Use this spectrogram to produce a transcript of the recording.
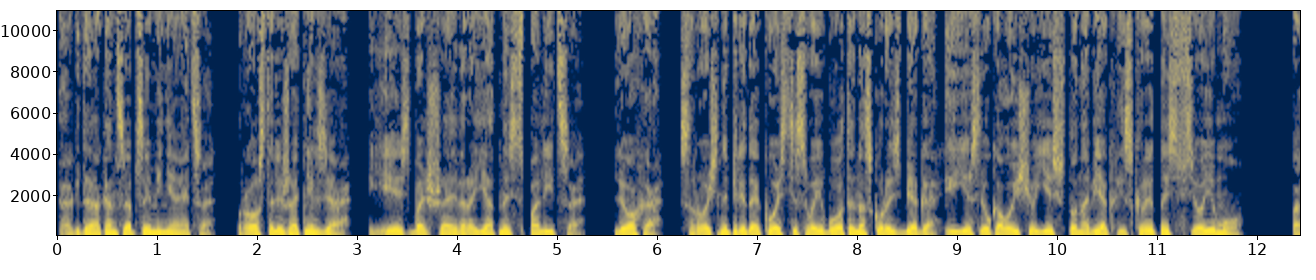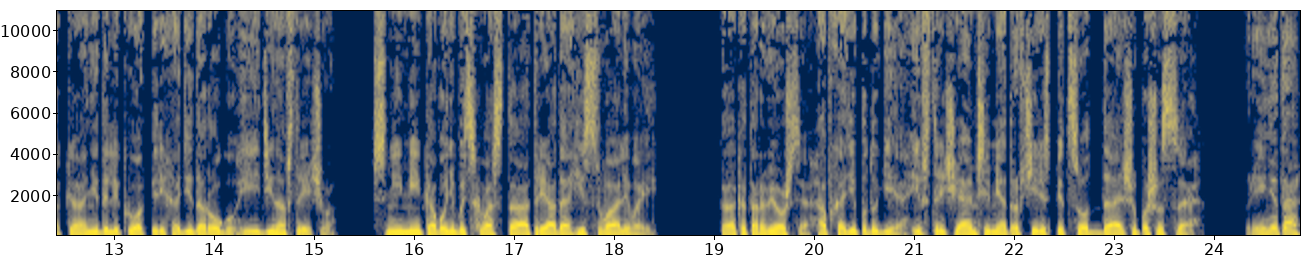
Тогда концепция меняется. Просто лежать нельзя. Есть большая вероятность спалиться. Леха, срочно передай Косте свои боты на скорость бега, и если у кого еще есть что на бег и скрытность, все ему. Пока недалеко, переходи дорогу и иди навстречу. Сними кого-нибудь с хвоста отряда и сваливай. Как оторвешься, обходи по дуге и встречаемся метров через пятьсот дальше по шоссе. «Принято?»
